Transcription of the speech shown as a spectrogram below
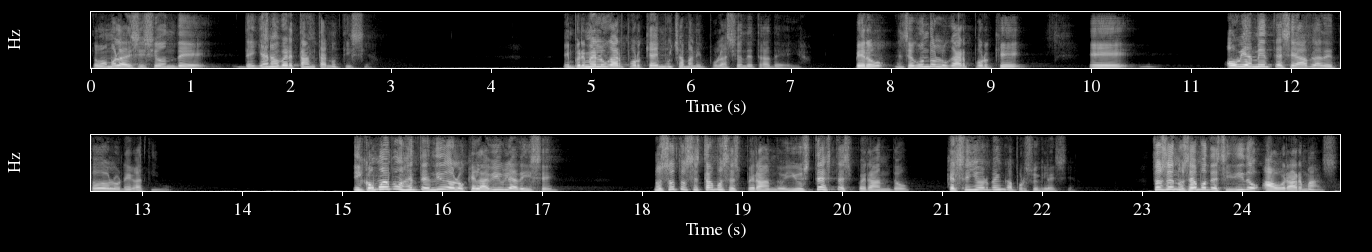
tomamos la decisión de, de ya no ver tanta noticia. En primer lugar, porque hay mucha manipulación detrás de ella. Pero en segundo lugar, porque eh, obviamente se habla de todo lo negativo. Y como hemos entendido lo que la Biblia dice, nosotros estamos esperando y usted está esperando que el Señor venga por su iglesia. Entonces nos hemos decidido a orar más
